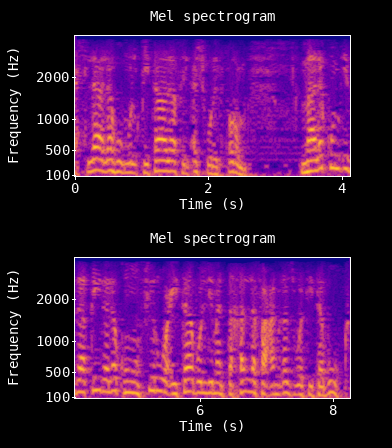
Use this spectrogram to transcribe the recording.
إحلالهم القتال في الأشهر الحرم. ما لكم إذا قيل لكم انفروا عتاب لمن تخلف عن غزوة تبوك.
